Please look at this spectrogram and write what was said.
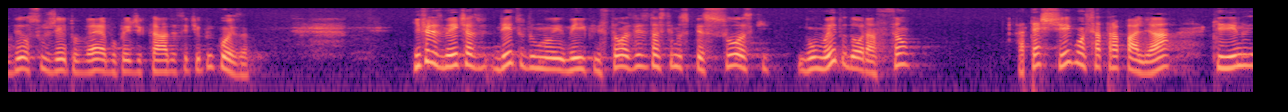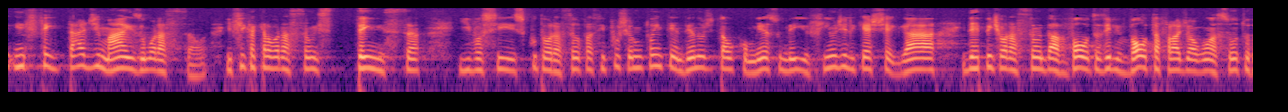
ver o sujeito, o verbo, o predicado, esse tipo de coisa. Infelizmente, dentro do meio cristão, às vezes nós temos pessoas que, no momento da oração, até chegam a se atrapalhar querendo enfeitar demais uma oração. E fica aquela oração extensa, e você escuta a oração e fala assim, puxa, eu não estou entendendo onde está o começo, o meio e o fim, onde ele quer chegar, e de repente a oração dá voltas, ele volta a falar de algum assunto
